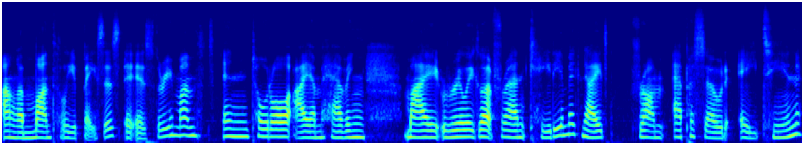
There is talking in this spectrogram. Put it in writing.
on a monthly basis. It is three months in total. I am having my really good friend Katie McKnight from episode 18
